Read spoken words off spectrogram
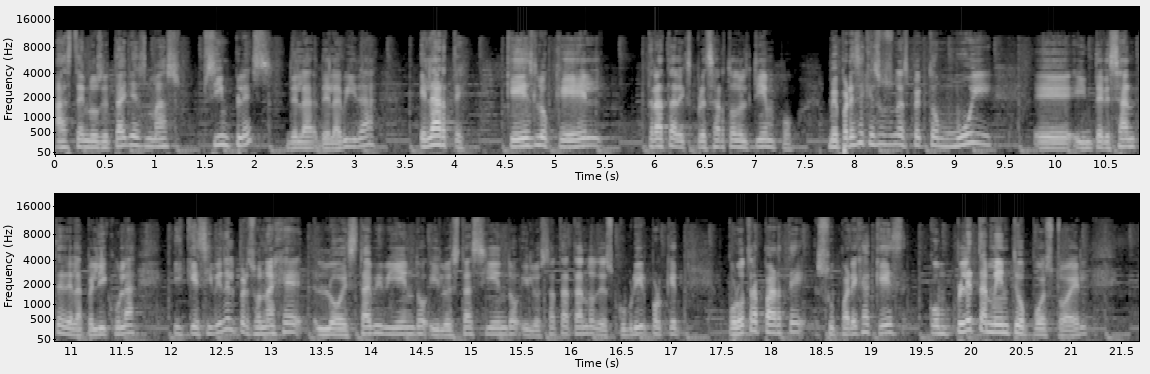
hasta en los detalles más simples de la, de la vida el arte, que es lo que él trata de expresar todo el tiempo. Me parece que eso es un aspecto muy eh, interesante de la película y que si bien el personaje lo está viviendo y lo está haciendo y lo está tratando de descubrir, porque por otra parte su pareja que es completamente opuesto a él,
